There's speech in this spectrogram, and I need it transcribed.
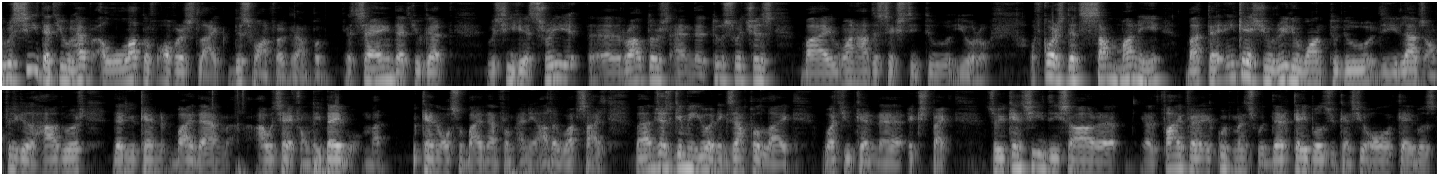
will see that you have a lot of offers like this one, for example. It's saying that you get we see here three uh, routers and uh, two switches by 162 euro. Of course, that's some money, but uh, in case you really want to do the labs on physical hardware, then you can buy them, I would say from eBay, but you can also buy them from any other websites. But I'm just giving you an example like what you can uh, expect. So you can see these are uh, uh, five equipments with their cables. You can see all cables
